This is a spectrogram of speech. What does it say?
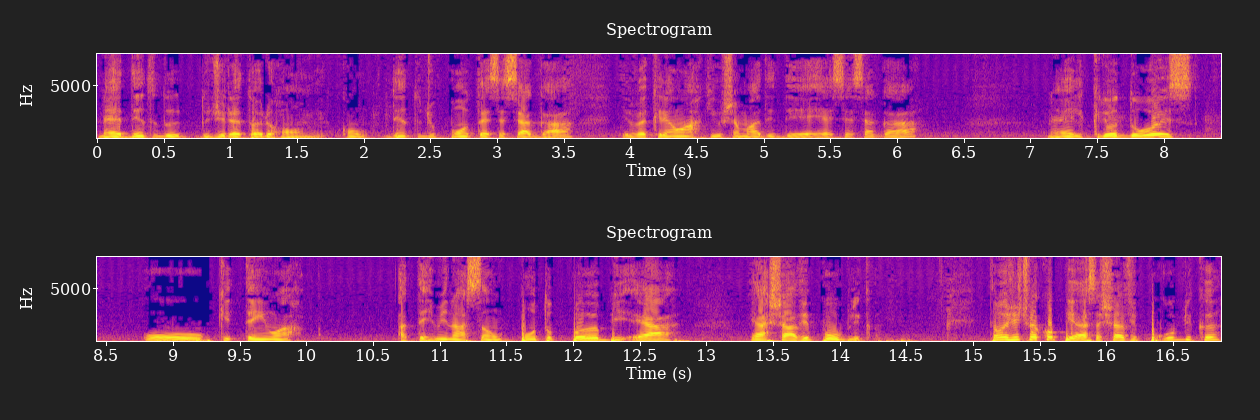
né, dentro do, do diretório home, com, dentro de ponto .ssh, ele vai criar um arquivo chamado idrssh, né, ele criou dois, o que tem a, a terminação .pub é a, é a chave pública. Então a gente vai copiar essa chave pública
